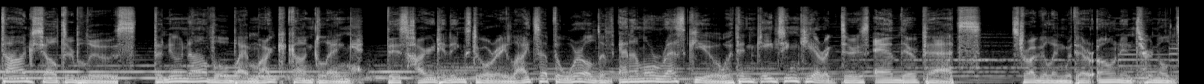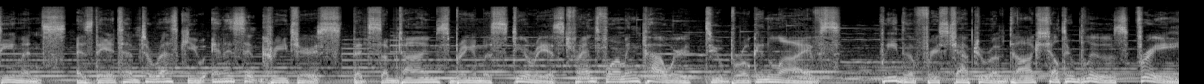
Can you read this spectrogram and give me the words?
Dog Shelter Blues, the new novel by Mark Conkling This hard hitting story lights up the world of animal rescue with engaging characters and their pets, struggling with their own internal demons as they attempt to rescue innocent creatures that sometimes bring a mysterious transforming power to broken lives. Read the first chapter of Dog Shelter Blues free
